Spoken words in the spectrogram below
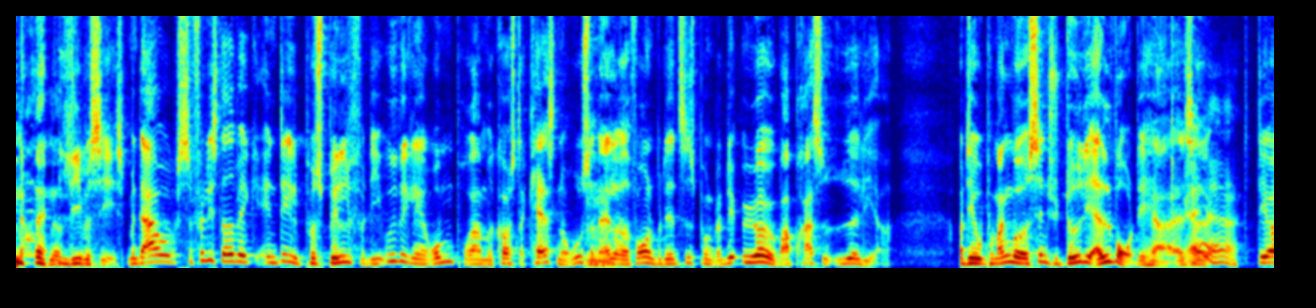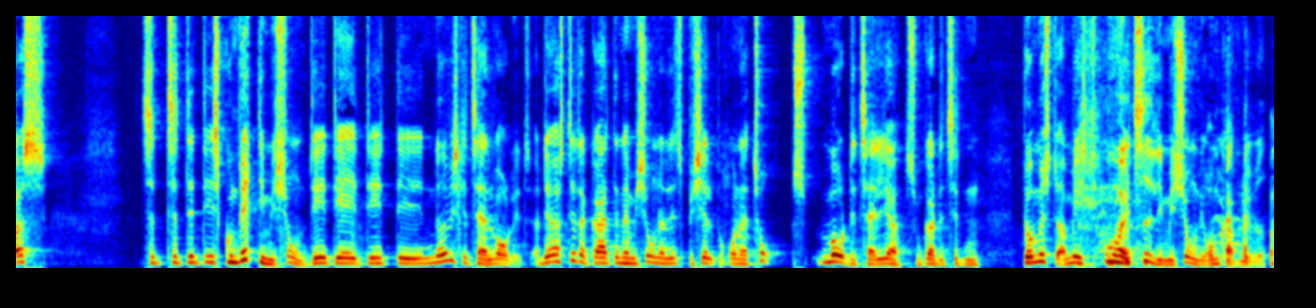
noget andet. Lige præcis. Men der er jo selvfølgelig stadigvæk en del på spil, fordi udviklingen af rumprogrammet koster kassen, og russerne mm. er allerede foran på det her tidspunkt, og det øger jo bare presset yderligere. Og det er jo på mange måder sindssygt dødelig alvor, det her. Altså, Ja, ja. Det er også... Så, så det, det er sgu en vigtig mission. Det, det, det, det er noget, vi skal tage alvorligt. Og det er også det, der gør, at den her mission er lidt speciel, på grund af to små detaljer, som gør det til den dummeste og mest uhøjtidlige mission i rumkapløbet.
